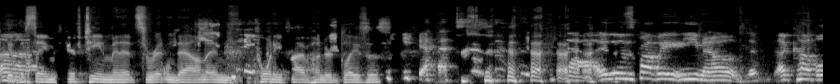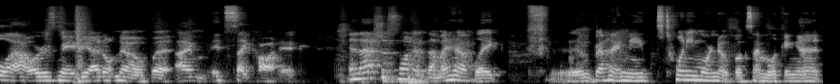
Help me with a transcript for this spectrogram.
Uh, the same 15 minutes written down in 2,500 places. Yes. yeah, it was probably, you know, a couple hours maybe. I don't know, but I'm, it's psychotic. And that's just one of them. I have like behind me 20 more notebooks I'm looking at.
